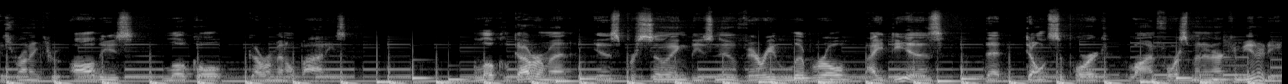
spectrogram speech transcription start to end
is running through all these local governmental bodies. Local government is pursuing these new, very liberal ideas that don't support law enforcement in our community.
